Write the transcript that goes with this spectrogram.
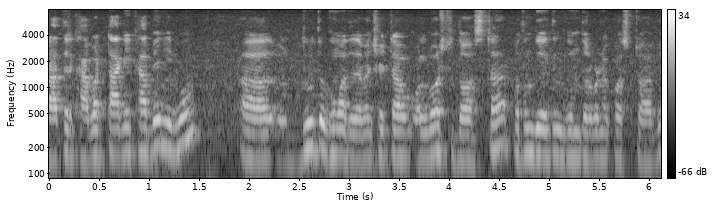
রাতের খাবারটা আগে খাবেন এবং দ্রুত ঘুমাতে যাবেন। সেটা অলমোস্ট দশটা। প্রথম দু একদিন ঘুম ধরবে না, কষ্ট হবে।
